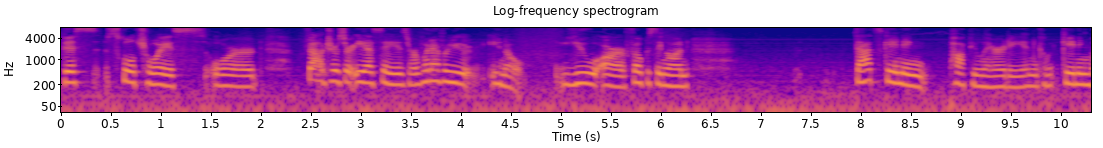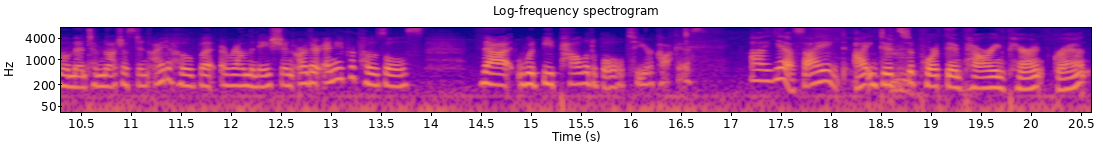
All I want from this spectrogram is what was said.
This school choice or vouchers or ESAs or whatever you you know you are focusing on, that's gaining popularity and gaining momentum, not just in Idaho, but around the nation, are there any proposals that would be palatable to your caucus? Uh, yes, I, I did support the Empowering Parent Grant,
